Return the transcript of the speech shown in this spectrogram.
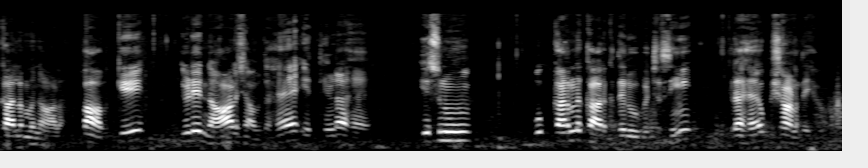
ਕਲਮ ਨਾਲ। ਭਾਵ ਕਿ ਜਿਹੜੇ ਨਾਲ ਸ਼ਬਦ ਹੈ ਇੱਥੇ ਜਿਹੜਾ ਹੈ। ਇਸ ਨੂੰ ਉਹ ਕਰਨ ਕਾਰਕ ਦੇ ਰੂਪ ਵਿੱਚ ਅਸੀਂ ਜਿਹੜਾ ਹੈ ਉਹ ਪਛਾਣਦੇ ਹਾਂ।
